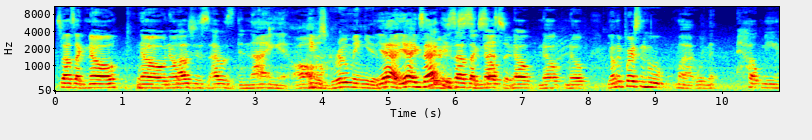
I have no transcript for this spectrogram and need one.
So I was like, no, no, no. I was just, I was denying it all. He was grooming you. Yeah, yeah, exactly. So I was like, no, successor. no, no, no. The only person who uh, would help me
